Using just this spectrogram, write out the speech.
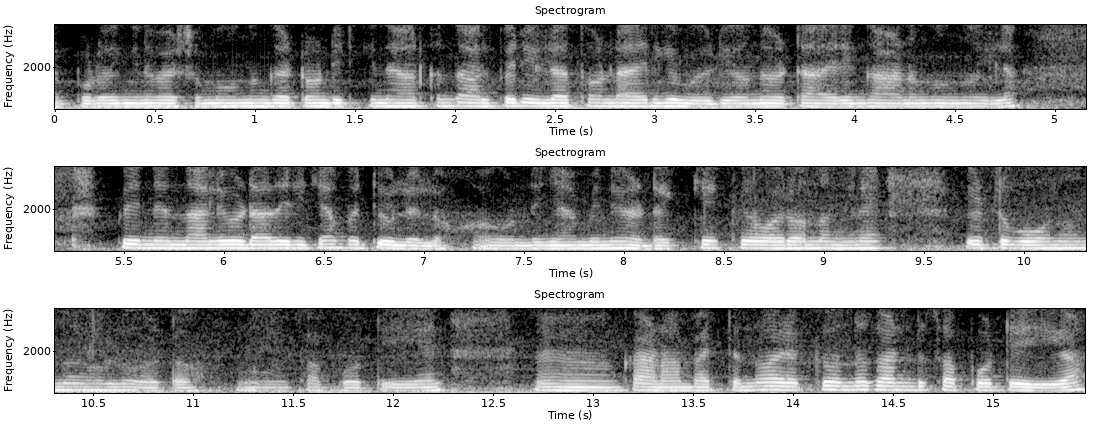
എപ്പോഴും ഇങ്ങനെ വിഷമമൊന്നും കേട്ടോണ്ടിരിക്കുന്ന ആർക്കും താല്പര്യം ഇല്ലാത്തതുകൊണ്ടായിരിക്കും വീഡിയോ ഒന്നും ഇട്ട് ആരും കാണുന്നൊന്നുമില്ല. പിന്നെ എന്നാലും ഇടാതിരിക്കാൻ പറ്റില്ലല്ലോ അതുകൊണ്ട് ഞാൻ പിന്നെ ഇടയ്ക്കൊക്കെ ഓരോന്നിങ്ങനെ ഇട്ട് പോകുന്നേ ഉള്ളൂ കേട്ടോ. സപ്പോർട്ട് ചെയ്യാൻ. കാണാൻ പറ്റുന്നവരൊക്കെ ഒന്ന് കണ്ട് സപ്പോർട്ട് ചെയ്യുക.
